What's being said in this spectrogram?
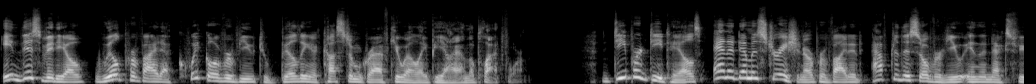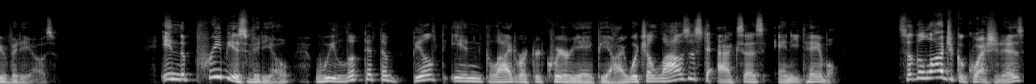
In this video, we'll provide a quick overview to building a custom GraphQL API on the platform. Deeper details and a demonstration are provided after this overview in the next few videos. In the previous video, we looked at the built-in Glide Record Query API, which allows us to access any table. So the logical question is,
